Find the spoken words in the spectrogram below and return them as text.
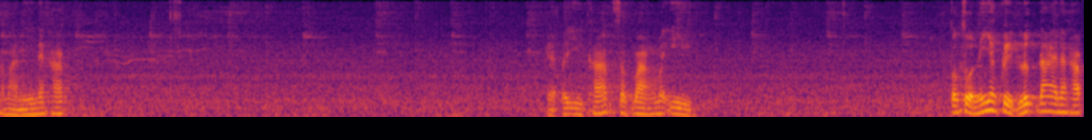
ประมาณนี้นะครับแกะไปอีกครับสว่างมาอีก ตรงส่วนนี้ยังกรีดลึกได้นะครับ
